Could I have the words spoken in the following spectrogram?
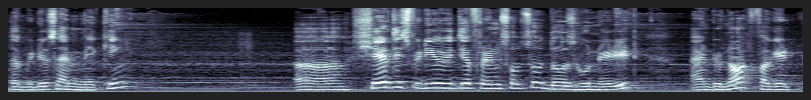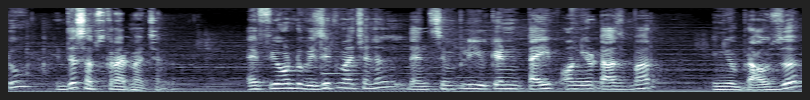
the videos I'm making. Uh, share this video with your friends also, those who need it. And do not forget to hit the subscribe my channel. If you want to visit my channel, then simply you can type on your taskbar in your browser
